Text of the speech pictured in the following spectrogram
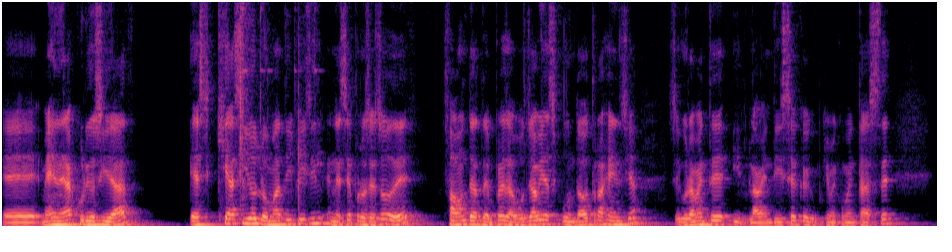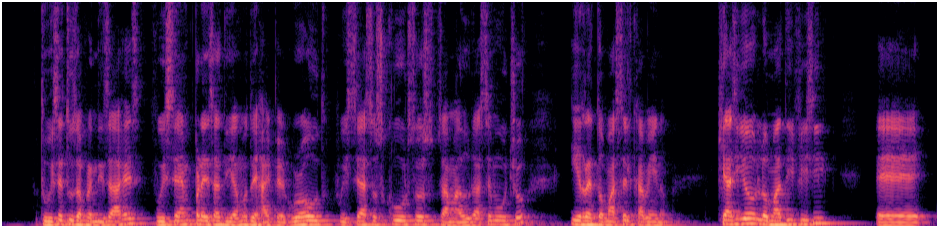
eh, me genera curiosidad es qué ha sido lo más difícil en ese proceso de founder de empresa. Vos ya habías fundado otra agencia, seguramente, y la vendiste, que, me comentaste, tuviste tus aprendizajes, fuiste a empresas, digamos, de hypergrowth, fuiste a esos cursos, o sea, maduraste mucho y retomaste el camino. ¿Qué ha sido lo más difícil? Eh,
